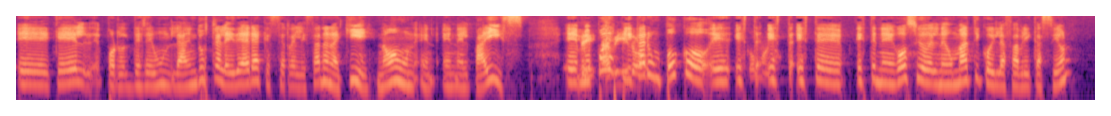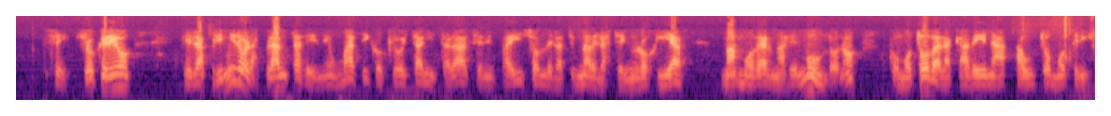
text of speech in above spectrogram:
eh, que él, por, desde la industria, la idea era que se realizaran aquí, ¿no? en, el país. Eh, ¿Me puede explicar un poco este, este, este, este negocio del neumático y la fabricación? Sí, yo creo que las primero las plantas de neumáticos que hoy están instaladas en el país son de la, una de las tecnologías más modernas del mundo, ¿no? Como toda la cadena automotriz.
